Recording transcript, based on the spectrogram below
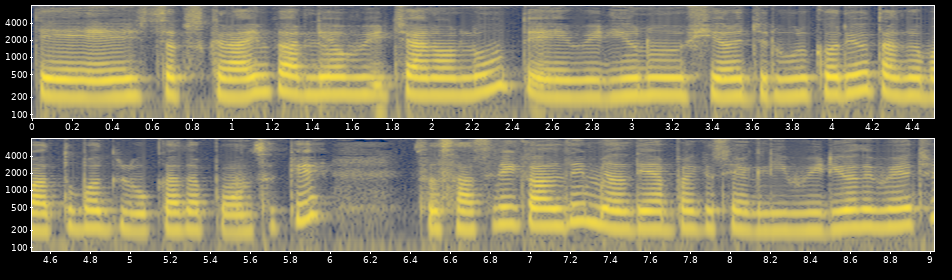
ਤੇ ਸਬਸਕ੍ਰਾਈਬ ਕਰ ਲਿਓ ਵੀ ਚੈਨਲ ਨੂੰ ਤੇ ਵੀਡੀਓ ਨੂੰ ਸ਼ੇਅਰ ਜ਼ਰੂਰ ਕਰਿਓ ਤਾਂ ਕਿ ਵੱਧ ਤੋਂ ਵੱਧ ਲੋਕਾਂ ਤੱਕ ਪਹੁੰਚ ਸਕੇ। ਸੋ ਸਤਿ ਸ੍ਰੀ ਅਕਾਲ ਜੀ। ਮਿਲਦੇ ਹਾਂ ਆਪਾਂ ਕਿਸੇ ਅਗਲੀ ਵੀਡੀਓ ਦੇ ਵਿੱਚ।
